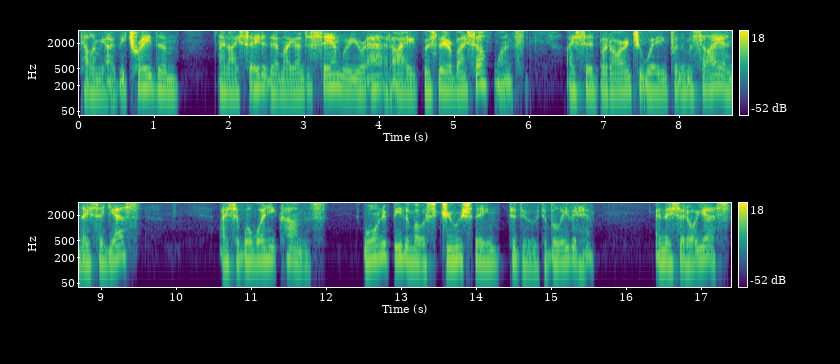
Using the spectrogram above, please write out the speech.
telling me I betrayed them. And I say to them, I understand where you're at. I was there myself once. I said, but aren't you waiting for the Messiah? And they said, yes. I said, well, when he comes, won't it be the most Jewish thing to do to believe in him? And they said, oh, yes.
